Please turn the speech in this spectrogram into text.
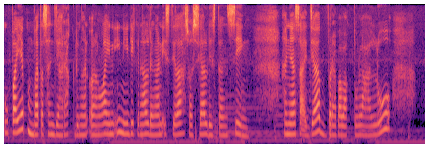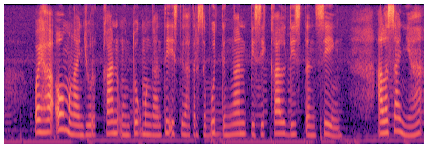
upaya pembatasan jarak dengan orang lain ini dikenal dengan istilah social distancing. Hanya saja beberapa waktu lalu WHO menganjurkan untuk mengganti istilah tersebut dengan physical distancing. Alasannya,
